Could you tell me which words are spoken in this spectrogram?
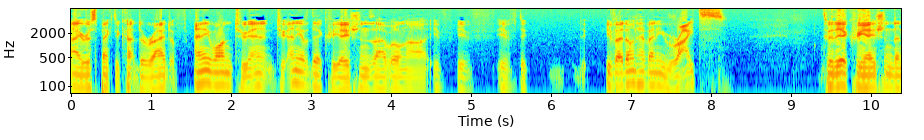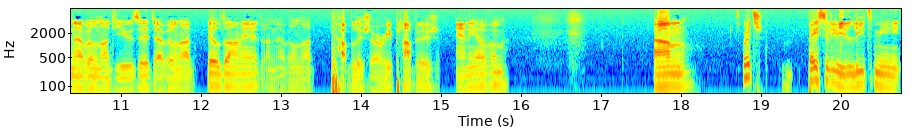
I respect the the right of anyone to any, to any of their creations. I will not if if if the if I don't have any rights to their creation, then I will not use it. I will not build on it, and I will not publish or republish any of them. Um, which basically leads me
